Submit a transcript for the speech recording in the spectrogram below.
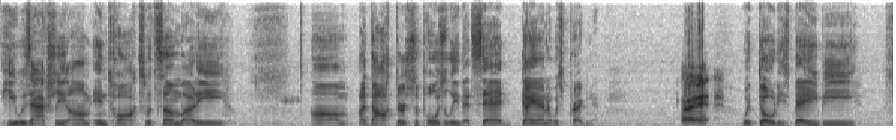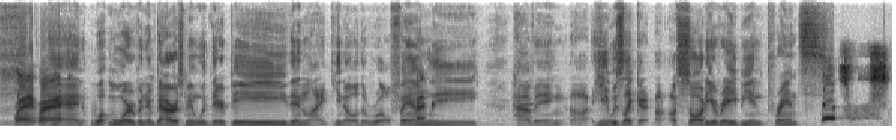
He was actually um, in talks with somebody, um, a doctor supposedly that said Diana was pregnant Right. with Dodi's baby. Right. Right. And what more of an embarrassment would there be than like you know the royal family having? Uh, he was like a, a a Saudi Arabian prince. Yes.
